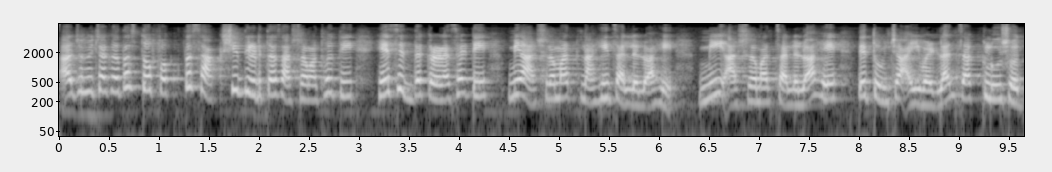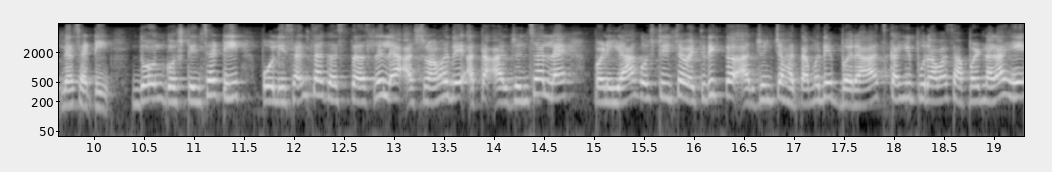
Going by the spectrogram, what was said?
अर्जुन विचार करत असतो फक्त साक्षी दीड तास आश्रमात होती हे सिद्ध करण्यासाठी मी आश्रमात नाही चाललेलो आहे. मी आश्रमात चाललेलो आहे ते तुमच्या आईवडिलांचा क्लू शोधण्यासाठी. दोन गोष्टींसाठी पोलिसांचा गस्त असलेल्या आश्रमामध्ये आता अर्जुन अर्जुन चाललाय. पण या गोष्टींच्या व्यतिरिक्त अर्जुनच्या हातामध्ये बराच काही पुरावा सापडणार आहे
